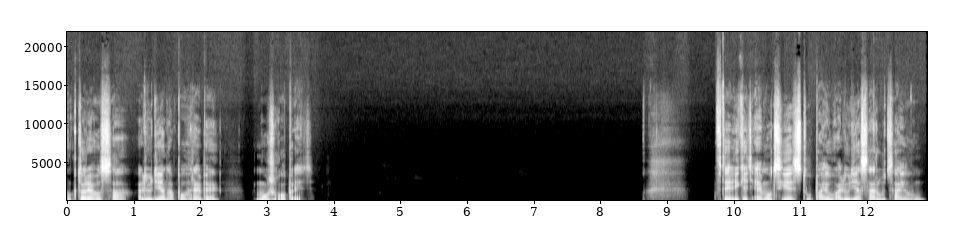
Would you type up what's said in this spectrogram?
u ktorého sa ľudia na pohrebe môžu oprieť. Vtedy, keď emócie stúpajú a ľudia sa rúcajú,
